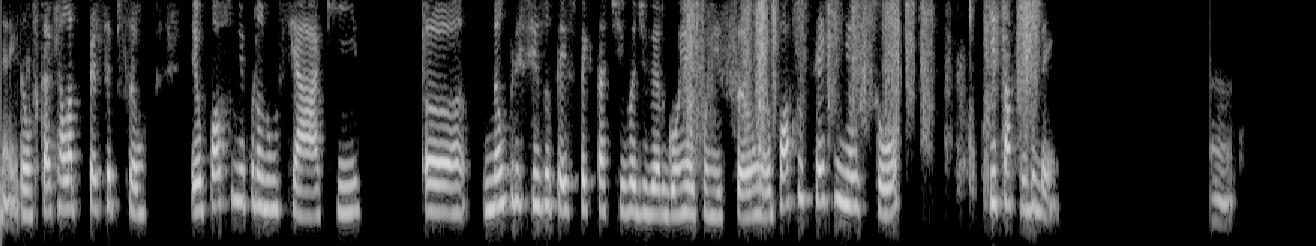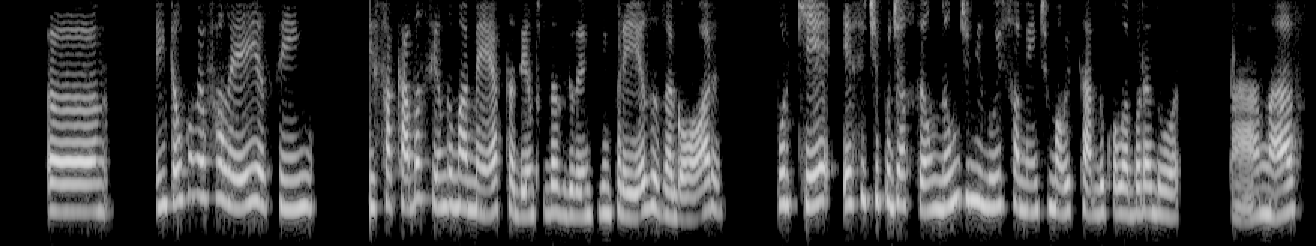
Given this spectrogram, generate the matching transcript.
Né? Então, fica aquela percepção: eu posso me pronunciar aqui, uh, não preciso ter expectativa de vergonha ou punição, eu posso ser quem eu sou e está tudo bem. Uh, então, como eu falei, assim, isso acaba sendo uma meta dentro das grandes empresas agora, porque esse tipo de ação não diminui somente o mal-estar do colaborador, tá? mas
